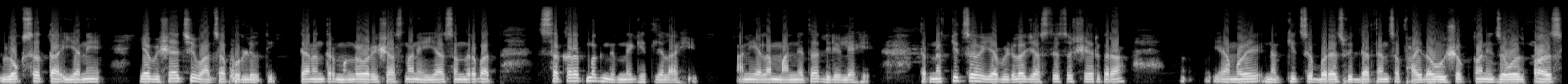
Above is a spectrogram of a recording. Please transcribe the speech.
लोकसत्ता याने या विषयाची वाचा फोडली होती. त्यानंतर मंगळवारी शासनाने या संदर्भात सकारात्मक निर्णय घेतलेला आहे आणि याला मान्यता दिलेली आहे. तर नक्कीच या व्हिडिओला जास्तीत जास्त शेअर करा. यामुळे नक्कीच बऱ्याच विद्यार्थ्यांचा फायदा होऊ शकतो आणि जवळपास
